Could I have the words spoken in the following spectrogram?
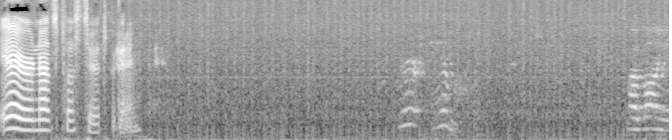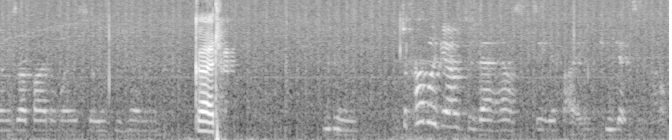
Yeah, you're not supposed to at the beginning. Where am I? My volume's up, by the way, so you can hear me. Good. Mm-hmm. Should probably go to that house to see if I can get some help.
